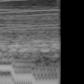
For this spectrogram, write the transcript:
Yeah.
